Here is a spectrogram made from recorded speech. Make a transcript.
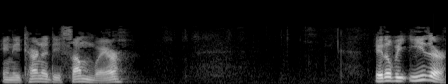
in eternity somewhere. It'll be either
